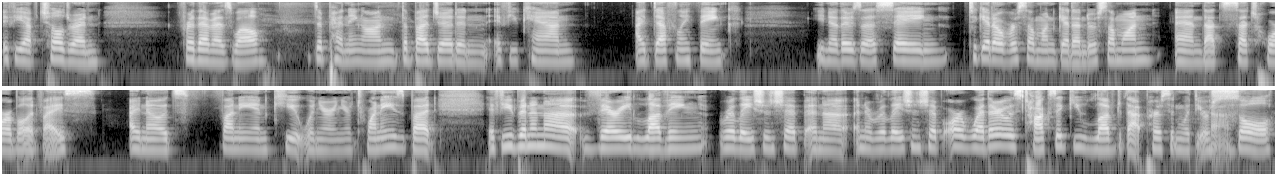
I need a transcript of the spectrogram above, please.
If you have children, for them as well, depending on the budget and if you can. I definitely think, you know, there's a saying to get over someone, get under someone. And that's such horrible advice. I know it's funny and cute when you're in your 20s, but if you've been in a very loving relationship and a in a relationship or whether it was toxic, you loved that person with your soul.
